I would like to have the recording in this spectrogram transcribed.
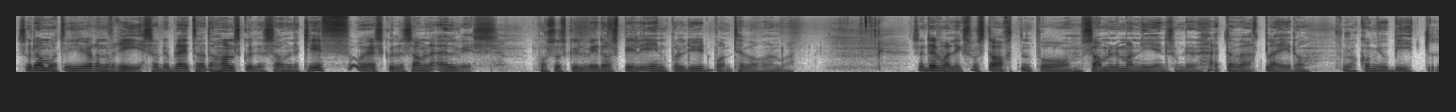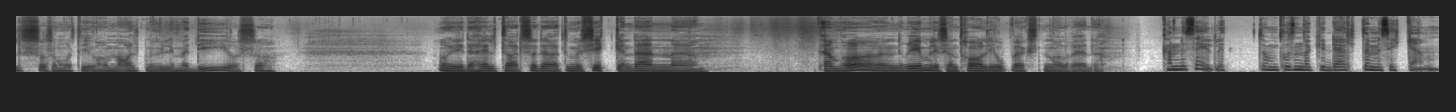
Så da måtte vi gjøre en vri. Så det ble til at han skulle samle Cliff, og jeg skulle samle Elvis. Og så skulle vi da spille inn på lydbånd til hverandre. Så det var liksom starten på samlemanien som det etter hvert ble, da. For så kom jo Beatles, og så måtte vi jo ha med alt mulig med de, og så og i det hele tatt. Så det at musikken, den, eh, den var rimelig sentral i oppveksten allerede. Kan du si litt om hvordan dere delte musikken?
